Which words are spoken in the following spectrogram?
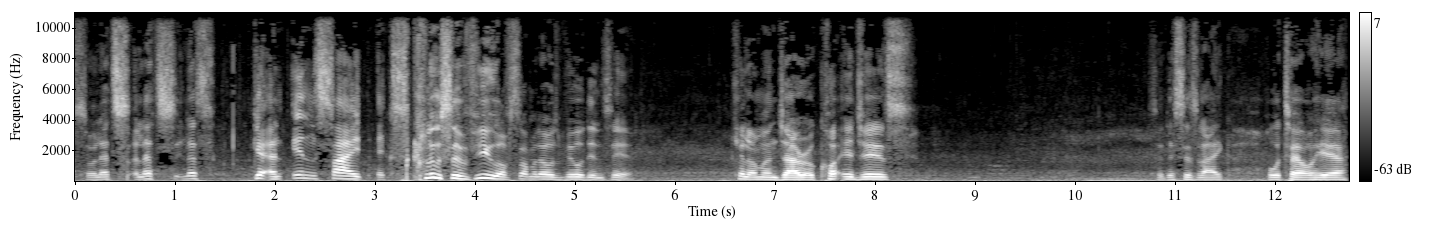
So let's let's let's get an inside exclusive view of some of those buildings here. Kilimanjaro cottages. So this is like hotel here.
